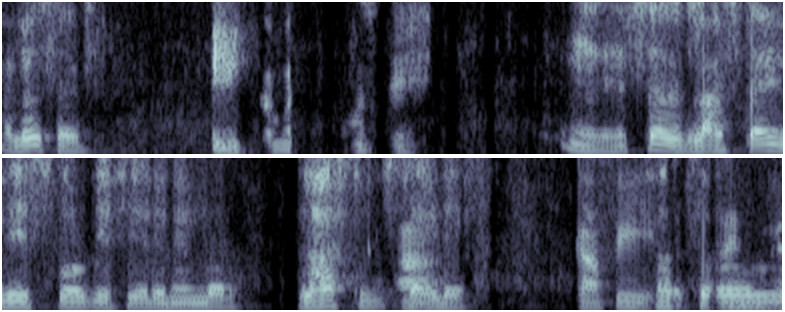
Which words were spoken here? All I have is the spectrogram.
Hello, sir. Kamal, namaste. Uh, sir, last time we spoke, if you remember, last हाँ Friday. काफ़ी टाइम हो गया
